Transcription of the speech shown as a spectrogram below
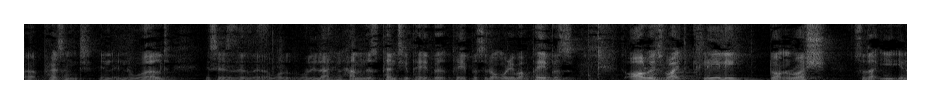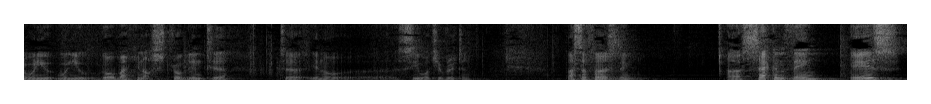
uh, present in in the world. He says, the, the, there's plenty of paper, paper, so don't worry about papers. So always write clearly, don't rush, so that you, you know, when you, when you go back, you're not struggling to, to you know, uh, see what you've written. That's the first thing. Uh, second thing is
